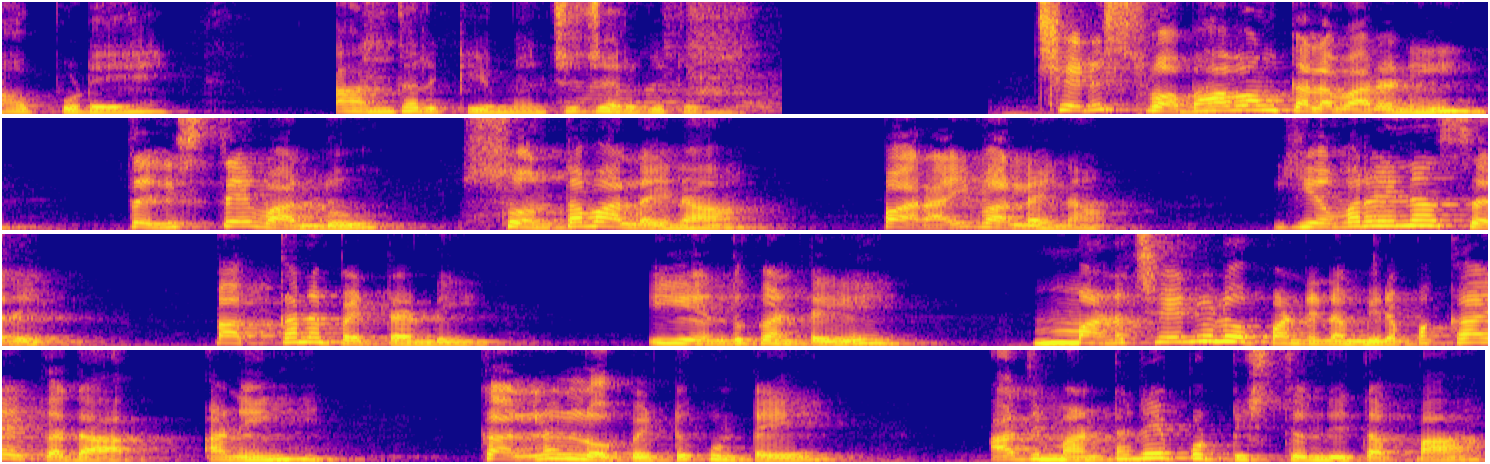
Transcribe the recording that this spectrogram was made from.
అప్పుడే అందరికీ మంచి జరుగుతుంది. చెడు స్వభావం కలవారని తెలిస్తే వాళ్ళు సొంత వాళ్ళైనా పరాయి వాళ్ళైనా. ఎవరైనా సరే పక్కన పెట్టండి. ఎందుకంటే మన చేనులో పండిన మిరపకాయ కదా అని కళ్ళల్లో పెట్టుకుంటే అది మంటనే పుట్టిస్తుంది తప్ప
